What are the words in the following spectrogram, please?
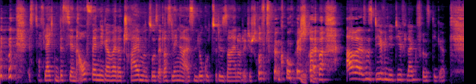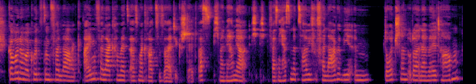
ist zwar vielleicht ein bisschen aufwendiger, weil das Schreiben und so ist etwas länger als ein Logo zu designen oder die Schrift für einen Kugelschreiber, aber es ist definitiv langfristiger. Kommen wir nochmal kurz zum Verlag. Eigenverlag haben wir jetzt erstmal gerade zur Seite gestellt. Was, ich meine, wir haben ja, ich, ich weiß nicht, hast du eine Zahl, wie viele Verlage wir im Deutschland oder in der Welt haben?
